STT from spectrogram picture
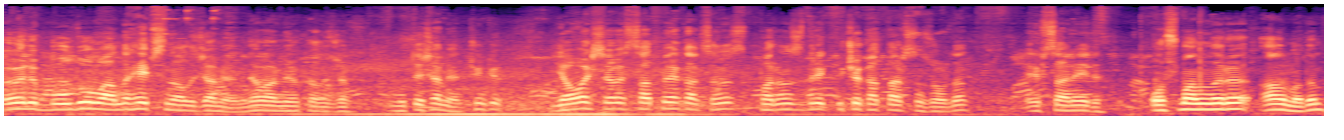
Öyle bulduğum anda hepsini alacağım yani. Ne var ne yok alacağım. Muhteşem yani. Çünkü yavaş yavaş satmaya kalksanız paranızı direkt 3'e katlarsınız oradan. Efsaneydi. Osmanlıları almadım.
